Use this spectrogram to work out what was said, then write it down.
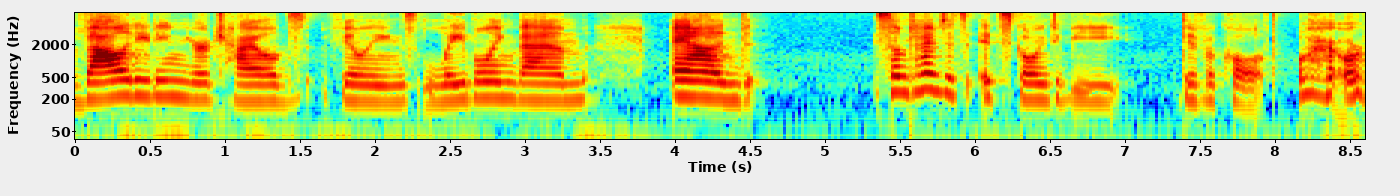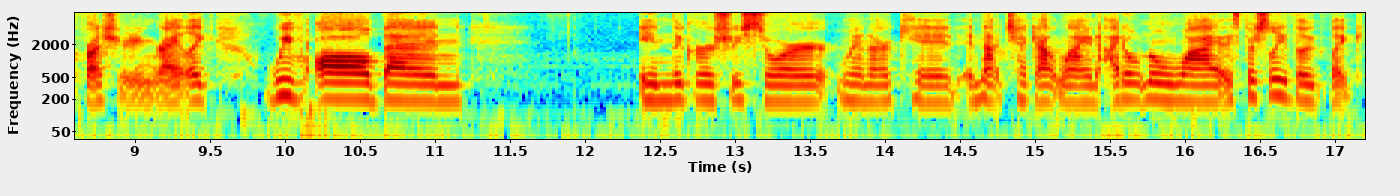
validating your child's feelings, labeling them, and sometimes it's it's going to be difficult or, or frustrating, right? Like we've all been in the grocery store when our kid in that checkout line, I don't know why, especially the like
